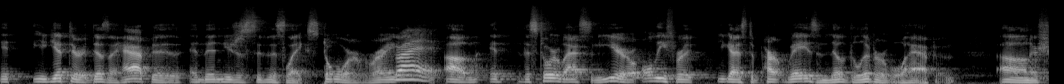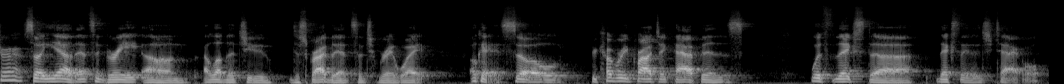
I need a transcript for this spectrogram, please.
It, you get there, it doesn't happen, and then you're just in this like storm, right? Right. Um, it, the storm lasts a year, only for you guys to part ways and no deliverable will happen. Um, For sure. So yeah, that's a great. Um, I love that you described that in such a great way. Okay, so recovery project happens. What's next? Uh, next thing that you tackle?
